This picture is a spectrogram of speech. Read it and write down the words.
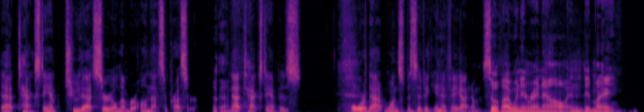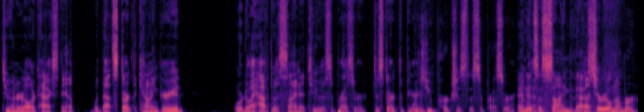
that tax stamp to that serial number on that suppressor. Okay. And that tax stamp is for that one specific NFA item. So if I went in right now and did my $200 tax stamp, would that start the counting period? Or do I have to assign it to a suppressor to start the period? Once you purchase the suppressor and Okay. it's assigned that Gotcha. serial number,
